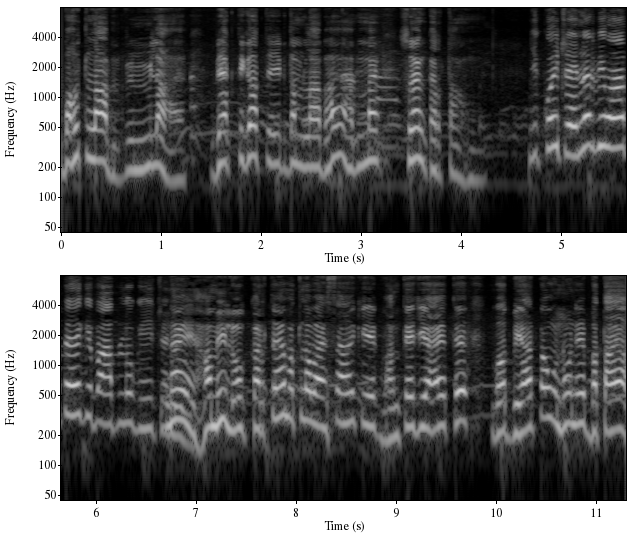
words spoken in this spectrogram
बहुत लाभ मिला है। व्यक्तिगत एकदम लाभ है हम मैं स्वयं करता हूँ। जी कोई ट्रेनर भी वहाँ पे है कि आप लोग ही ट्रेनर नहीं हम ही लोग करते हैं। मतलब ऐसा है कि एक भंते जी आए थे बहुत बिहार पर उन्होंने बताया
